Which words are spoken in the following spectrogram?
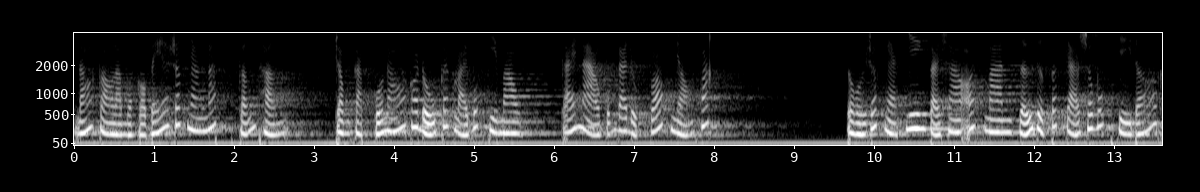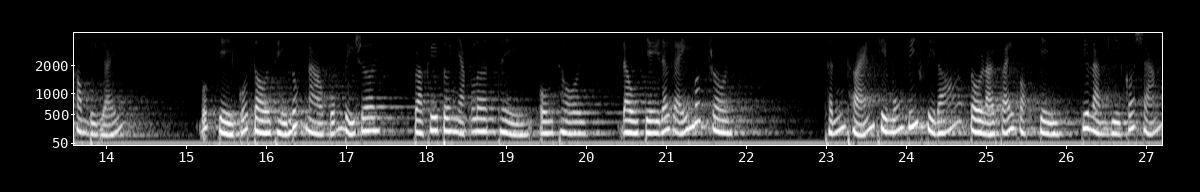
nó còn là một cậu bé rất ngăn nắp, cẩn thận trong cặp của nó có đủ các loại bút chì màu, cái nào cũng đã được vót nhọn hoắt. Tôi rất ngạc nhiên tại sao Osman giữ được tất cả số bút chì đó không bị gãy. Bút chì của tôi thì lúc nào cũng bị rơi, và khi tôi nhặt lên thì, ôi thôi, đầu chì đã gãy mất rồi. Thỉnh thoảng khi muốn viết gì đó tôi lại phải gọt chì, chứ làm gì có sẵn.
